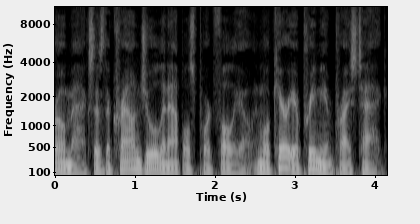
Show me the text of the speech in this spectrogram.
Pro Max as the crown jewel in Apple's portfolio and will carry a premium price tag.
